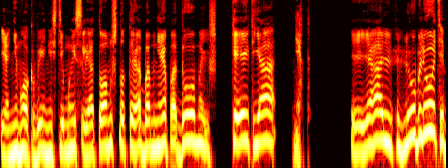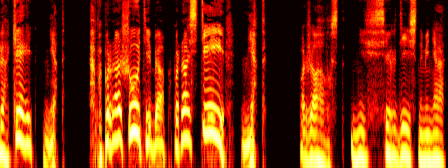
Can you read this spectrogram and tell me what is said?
Я не мог вынести мысли о том, что ты обо мне подумаешь. Кейт, я... Нет. И я люблю тебя, Кейт. Нет. Попрошу тебя, прости. Нет. Пожалуйста, не сердись на меня.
